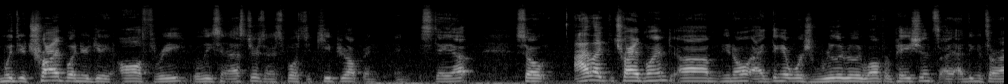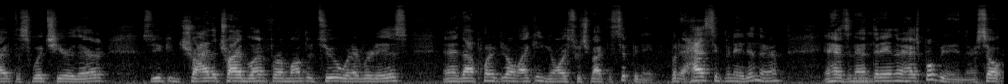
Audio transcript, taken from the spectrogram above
With your tri blend, you're getting all three releasing esters, and it's supposed to keep you up and, and stay up. So I like the tri blend. Um, you know, I think it works really, really well for patients. I, I think it's all right to switch here or there. So you can try the tri blend for a month or two, whatever it is. And at that point, if you don't like it, you can always switch back to cypionate. But it has cypionate in there. It has an enanthate in there. It has propionate in there. So,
